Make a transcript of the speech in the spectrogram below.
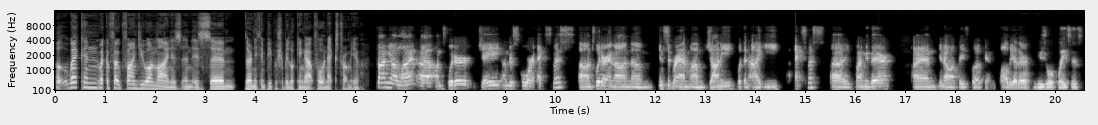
Well, where can where can folk find you online? Is and is um there anything people should be looking out for next from you? Find me online uh, on Twitter, J underscore Xmas uh, on Twitter and on um, Instagram, um, Johnny with an IE Xmas. Uh, you can find me there and, you know, on Facebook and all the other usual places.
